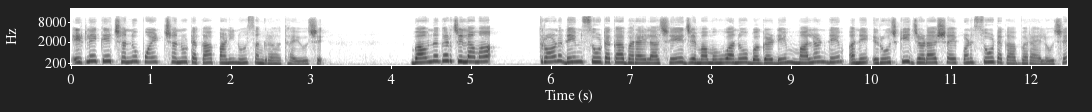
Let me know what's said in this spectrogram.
એટલે કે છન્નું પોઈન્ટ છન્નું ટકા પાણીનો સંગ્રહ થયો છે. ભાવનગર જિલ્લામાં ત્રણ ડેમ સો ટકા ભરાયેલા છે, જેમાં મહુવાનો બગર ડેમ, માલણ ડેમ અને રોજકી જળાશય પણ સો ટકા ભરાયેલો છે.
